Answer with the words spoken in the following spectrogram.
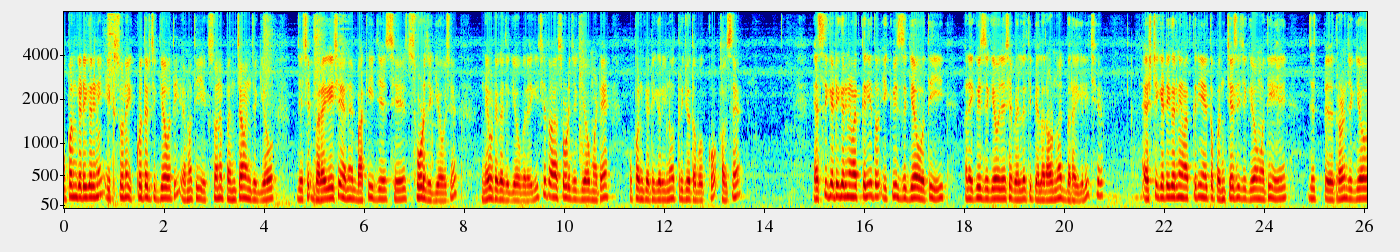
ઓપન કેટેગરીની એકસો ને એકોતેર જગ્યાઓ હતી, એમાંથી એકસો ને પંચાવન જગ્યાઓ જે છે ભરાઈ ગઈ છે અને બાકી જે છે સોળ જગ્યાઓ છે. નેવું ટકા જગ્યાઓ ભરાઈ ગઈ છે. તો આ સોળ જગ્યાઓ માટે ઓપન કેટેગરીનો ત્રીજો તબક્કો આવશે. એસસી કેટેગરીની વાત કરીએ તો એકવીસ જગ્યાઓ હતી અને એકવીસ જગ્યાઓ જે છે પહેલેથી પહેલા રાઉન્ડમાં જ ભરાઈ ગયેલી છે. એસટી કેટેગરીની વાત કરીએ તો પંચ્યાસી જગ્યાઓમાંથી જે ત્રણ જગ્યાઓ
